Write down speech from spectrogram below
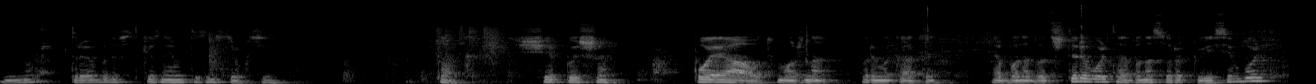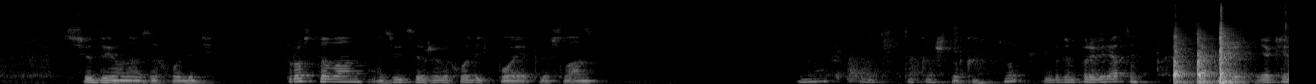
Ну, треба буде все-таки знайомитися з інструкцією. Так, ще пише PoE-out можна перемикати або на 24 вольта, або на 48 вольт. Сюди у нас заходить просто LAN, а звідси вже виходить PoE плюс LAN. Ну, от така штука. Ну, будемо перевіряти. Як я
